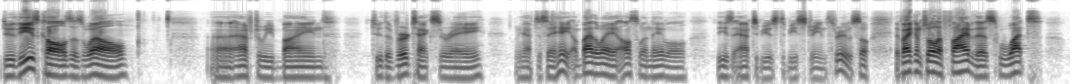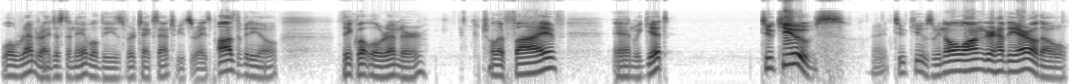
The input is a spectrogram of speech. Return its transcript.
do these calls as well uh, after we bind to the vertex array. We have to say, hey, oh, by the way, also enable these attributes to be streamed through. So if I control F5 this, what will render. I just enabled these vertex attributes arrays. Pause the video, think what will render. Control F5, and we get two cubes. Right, two cubes. We no longer have the arrow though.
